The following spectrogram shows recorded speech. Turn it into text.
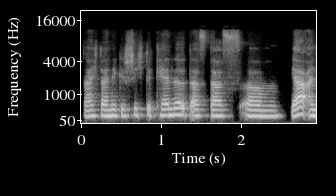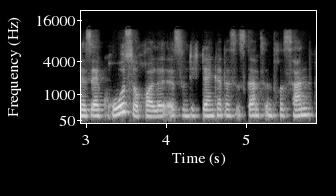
da ich deine Geschichte kenne, dass das ähm, ja eine sehr große Rolle ist. Und ich denke, das ist ganz interessant,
